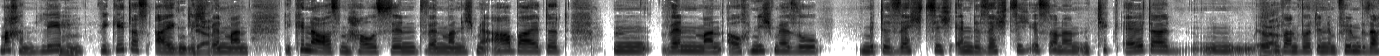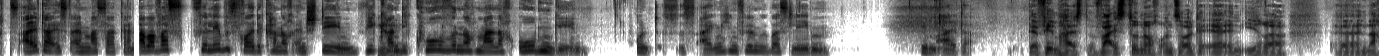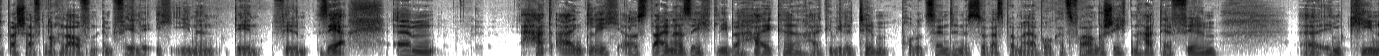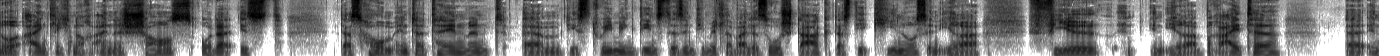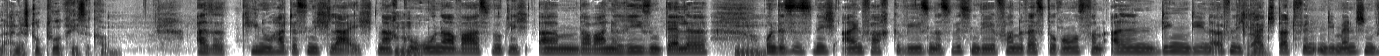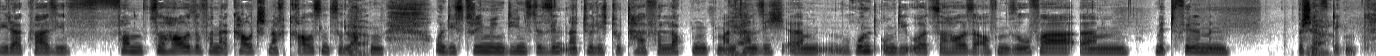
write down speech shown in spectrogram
machen, leben. Hm. Wie geht das eigentlich, ja. wenn man die Kinder aus dem Haus sind, wenn man nicht mehr arbeitet, hm, wenn man auch nicht mehr so Mitte 60, Ende 60 ist, sondern ein Tick älter. Hm, irgendwann ja. wird in dem Film gesagt, das Alter ist ein Massaker. Aber was für Lebensfreude kann noch entstehen? Wie kann hm. die Kurve noch mal nach oben gehen? Und es ist eigentlich ein Film übers Leben im Alter. Der Film heißt Weißt du noch und sollte er in ihrer äh, Nachbarschaft noch laufen, empfehle ich Ihnen den Film sehr. Ähm, hat eigentlich aus deiner Sicht, liebe Heike, Heike Wiele-Tim, Produzentin, ist zu Gast bei Meyer Burkhardts Frauengeschichten, hat der Film äh, im Kino eigentlich noch eine Chance oder ist das Home Entertainment, ähm, die Streaming-Dienste sind die mittlerweile so stark, dass die Kinos in ihrer viel, in, in ihrer Breite äh, in eine Strukturkrise kommen? Also Kino hat es nicht leicht. Nach mhm. Corona war es wirklich, ähm, da war eine Riesendelle mhm. und es ist nicht einfach gewesen, das wissen wir von Restaurants, von allen Dingen, die in der Öffentlichkeit Klar. stattfinden, die Menschen wieder quasi vom Zuhause, von der Couch nach draußen zu locken. Ja. Und die Streaming-Dienste sind natürlich total verlockend. Man ja. kann sich ähm, rund um die Uhr zu Hause auf dem Sofa ähm, mit Filmen beschäftigen. Ja.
